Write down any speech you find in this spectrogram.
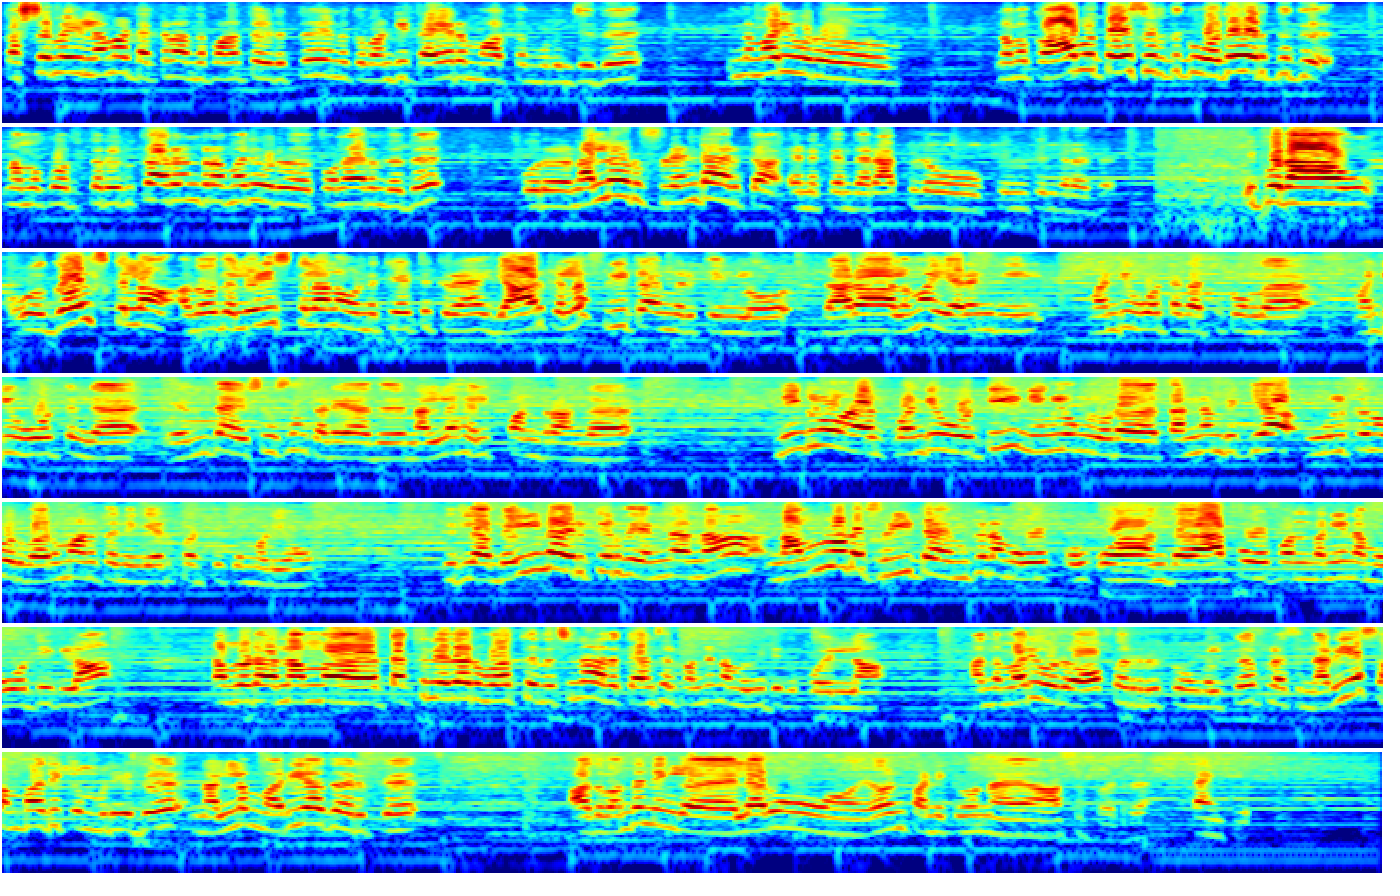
கஷ்டமே இல்லாமல் டக்குனு அந்த பணத்தை எடுத்து எனக்கு வண்டி டயரை மாற்ற முடிஞ்சுது. இந்த மாதிரி ஒரு நமக்கு ஆபத்து அவசரத்துக்கு உதவுறதுக்கு நமக்கு ஒருத்தர் இருக்காருன்ற மாதிரி ஒரு துணை இருந்தது. ஒரு நல்ல ஒரு ஃப்ரெண்டாக இருக்கா எனக்கு இந்த ரேப்பிடோ பிங்க்ங்கிறது இப்போ நான் கேர்ள்ஸ்க்கெல்லாம் அதாவது லேடிஸ்க்கெல்லாம் நான் ஒன்று கேட்டுக்கிறேன். யாருக்கெல்லாம் ஃப்ரீ டைம் இருக்கீங்களோ தாராளமாக இறங்கி வண்டி ஓட்ட கற்றுக்கோங்க வண்டி ஓட்டுங்க. எந்த இஷ்யூஸும் கிடையாது. நல்லா ஹெல்ப் பண்ணுறாங்க நீங்களும் வண்டி ஓட்டி நீங்களும் உங்களோட தன்னம்பிக்கையாக உங்களுக்குன்னு ஒரு வருமானத்தை நீங்கள் ஏற்படுத்திக்க முடியும். இதில் மெயினாக இருக்கிறது என்னன்னா நம்மளோட ஃப்ரீ டைமுக்கு நம்ம அந்த ஆப் ஓப்பன் பண்ணி நம்ம ஓட்டிக்கலாம். நம்மளோட நம்ம டக்குன்னு ஏதாவது ஒர்க் இருந்துச்சுன்னா அதை கேன்சல் பண்ணிட்டு நம்ம வீட்டுக்கு போயிடலாம். அந்த மாதிரி ஒரு ஆஃபர் இருக்கு உங்களுக்கு. ப்ளஸ் நிறைய சம்பாதிக்க முடியுது. நல்ல மரியாதை இருக்கு. அது வந்து நீங்க எல்லாரும் ஏர்ன் பண்ணிக்கணும்னு நான் ஆசைப்படுறேன். தேங்க்யூ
